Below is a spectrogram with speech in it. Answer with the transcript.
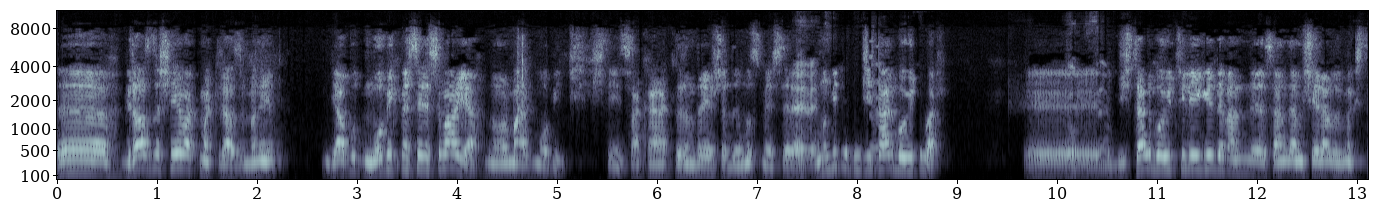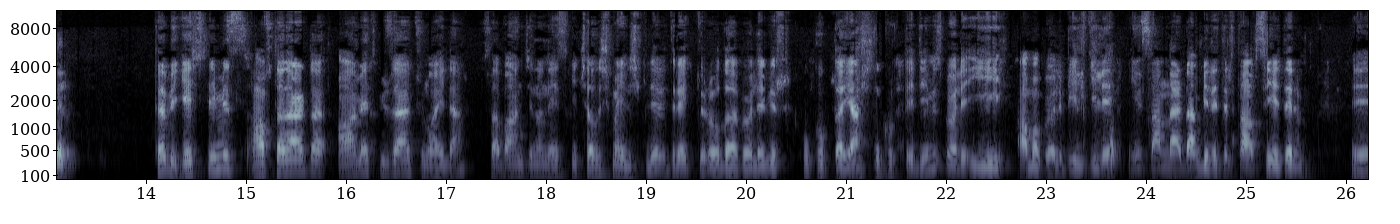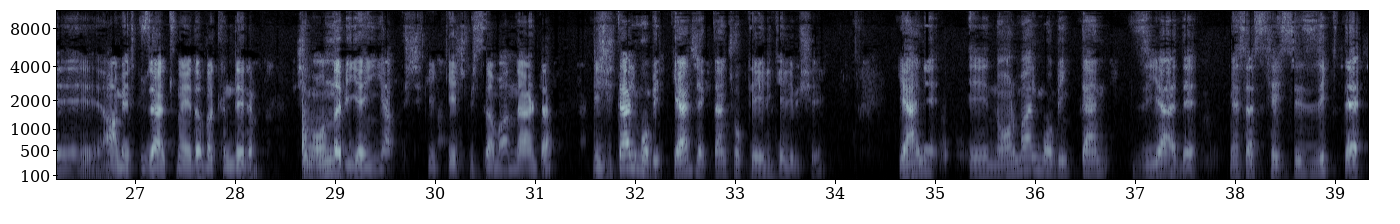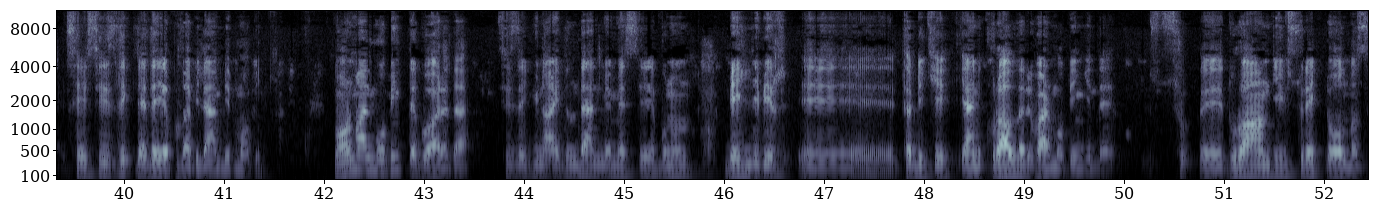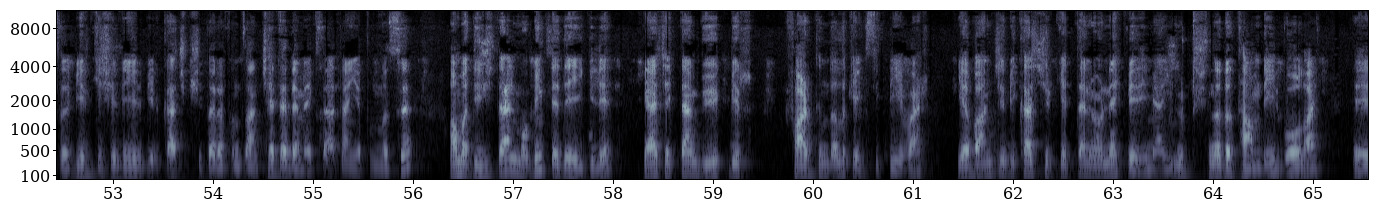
Ee, biraz da şeye bakmak lazım. Hani ya bu mobbing meselesi var ya normal mobbing. işte insan kaynaklarında yaşadığımız mesele. Evet. Bunun bir de dijital boyutu var. Ee, güzel. bu dijital boyutuyla ilgili de ben de senden bir şeyler duymak isterim. Tabii geçtiğimiz haftalarda Ahmet Güzeltuna'yla Sabancı'nın eski çalışma ilişkileri direktörü. O da böyle bir hukukta yaşlı kurt dediğimiz böyle iyi ama böyle bilgili insanlardan biridir. Tavsiye ederim. Ee, Ahmet Güzel Tuna'ya da bakın derim. Şimdi onunla bir yayın yapmıştık ilk geçmiş zamanlarda. Dijital mobbing gerçekten çok tehlikeli bir şey. Yani e, normal mobbingden ziyade mesela sessizlik de sessizlikle de yapılabilen bir mobbing. Normal mobbing de bu arada size günaydın denmemesi, bunun belli bir e, tabii ki yani kuralları var mobbinginde. E, durağan değil sürekli olması, bir kişi değil birkaç kişi tarafından çete demek zaten yapılması. Ama dijital mobbingle de ilgili gerçekten büyük bir farkındalık eksikliği var. Yabancı birkaç şirketten örnek vereyim. Yani yurt dışında da tam değil bu olay. Ee,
